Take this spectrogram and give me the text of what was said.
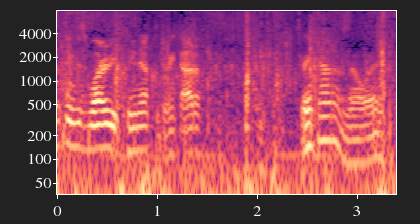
You think this water be clean enough to drink out of? Drink out of no way.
